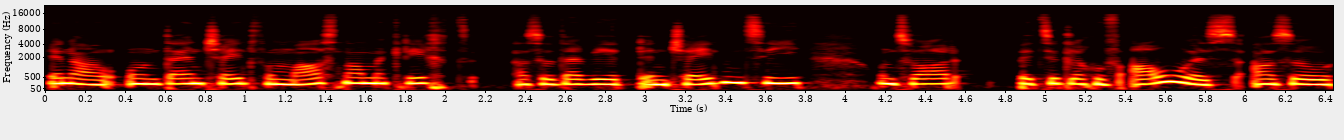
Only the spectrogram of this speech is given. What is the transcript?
Genau, und der Entscheid vom Massnahmengericht, also der wird entscheidend sein, und zwar bezüglich auf alles. Also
